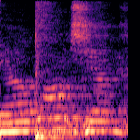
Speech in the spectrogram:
要往前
